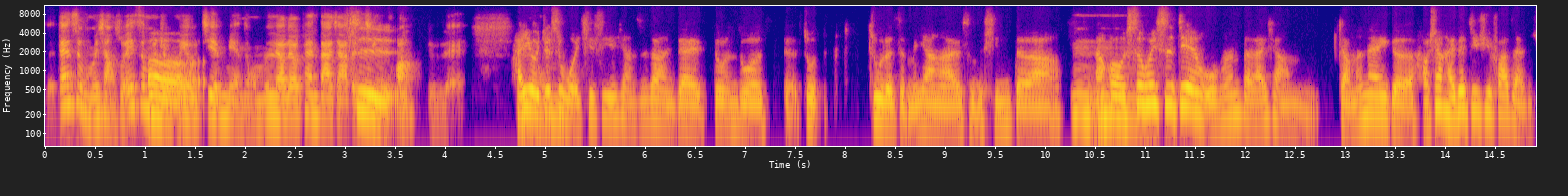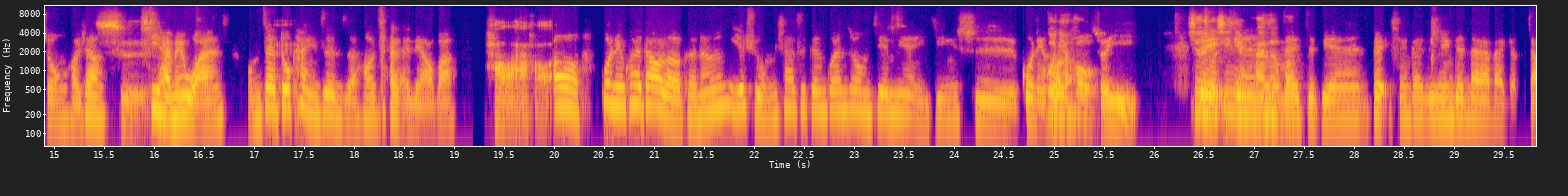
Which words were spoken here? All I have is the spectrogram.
的。但是我们想说，哎，这么久没有见面了，我们聊聊看大家的情况，对不对？还有就是，我其实也想知道你在多伦多的住住的怎么样啊？有什么心得啊？嗯。然后社会事件，我们本来想讲的那一个，好像还在继续发展中，好像是戏还没完。我们再多看一阵子，然后再来聊吧。好啊，好啊。哦，过年快到了，可能也许我们下次跟观众见面已经是过年后，所以先说新年快乐在这边，对，先在这边跟大家拜个早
